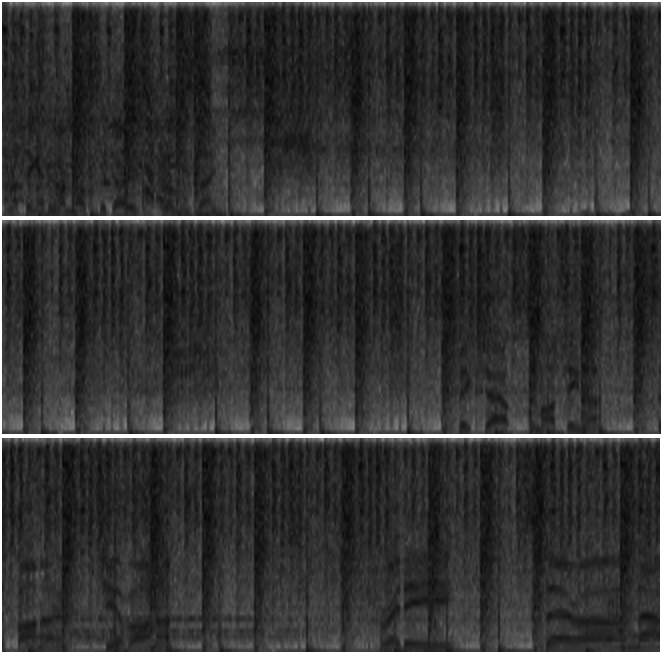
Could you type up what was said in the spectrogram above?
And I think everyone else that goes feels the same. Big shouts to Martina, Stefano, Giovanna, Freddie, Sarah, Nat.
